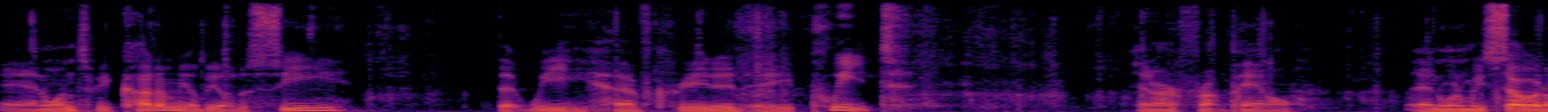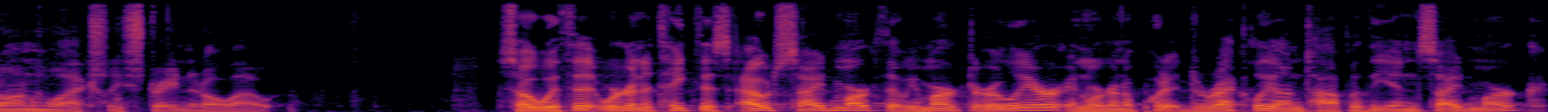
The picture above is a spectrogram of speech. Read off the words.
And once we cut them, you'll be able to see that we have created a pleat in our front panel. And when we sew it on, we'll actually straighten it all out. So with it, we're going to take this outside mark that we marked earlier and we're going to put it directly on top of the inside mark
